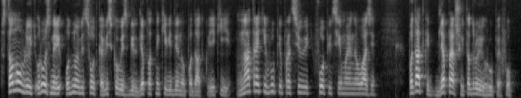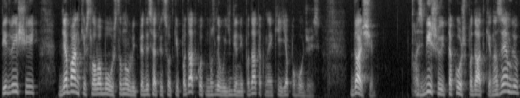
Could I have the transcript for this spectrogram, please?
встановлюють у розмірі 1% військовий збір для платників єдиного податку, які на третій групі працюють, ФОПівці маю на увазі. Податки для першої та другої групи ФОП підвищують. Для банків, слава Богу, встановлюють 50% податку, от, можливо, єдиний податок, на який я погоджуюсь. Далі. Збільшують також податки на землю,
